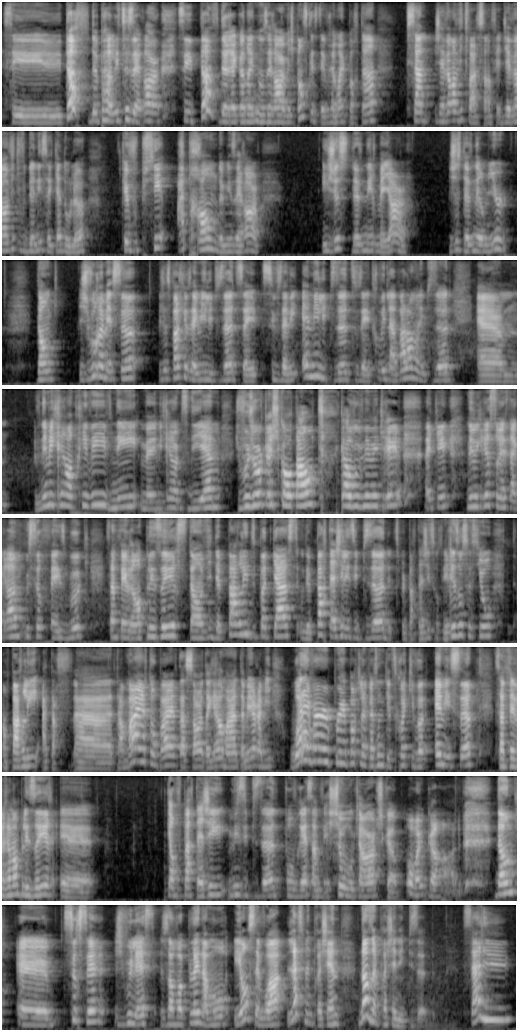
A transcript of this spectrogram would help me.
c'est tough de parler de ses erreurs. C'est tough de reconnaître nos erreurs, mais je pense que c'était vraiment important. Ça, j'avais envie de faire ça, en fait. J'avais envie de vous donner ce cadeau-là, que vous puissiez apprendre de mes erreurs et juste devenir meilleur, juste devenir mieux. Donc, je vous remets ça J'espère que vous avez aimé l'épisode. Si vous avez aimé l'épisode, si vous avez trouvé de la valeur dans l'épisode, euh, venez m'écrire en privé, venez m'écrire un petit DM. Je vous jure que je suis contente quand vous venez m'écrire. OK? Venez m'écrire sur Instagram ou sur Facebook. Ça me fait vraiment plaisir. Si tu as envie de parler du podcast ou de partager les épisodes, tu peux le partager sur tes réseaux sociaux, en parler à ta, à ta mère, ton père, ta soeur, ta grand-mère, ta meilleure amie, whatever, peu importe la personne que tu crois qui va aimer ça. Ça me fait vraiment plaisir. Euh, quand vous partagez mes épisodes, pour vrai, ça me fait chaud au cœur. Je suis comme, oh my god. Donc, euh, sur ce, je vous laisse. Je vous envoie plein d'amour et on se voit la semaine prochaine dans un prochain épisode. Salut!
